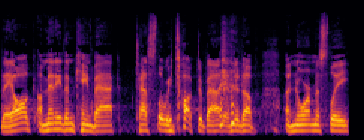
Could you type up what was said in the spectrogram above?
They all, many of them came back. Tesla, we talked about, ended up enormously.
